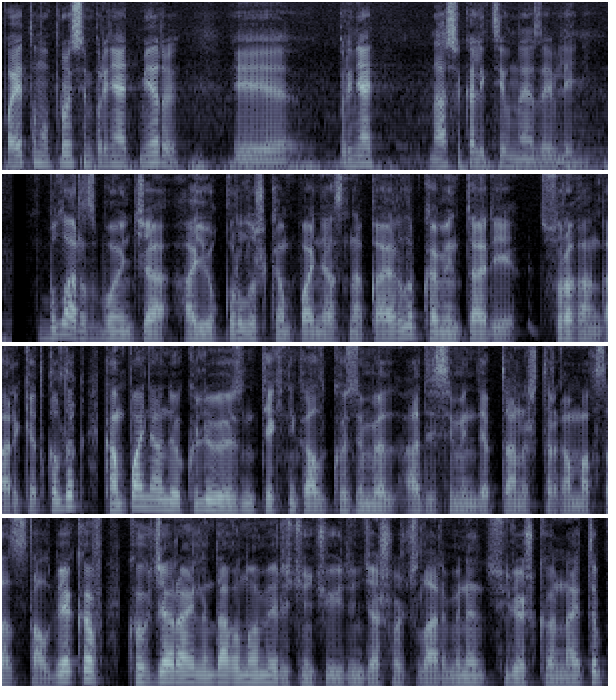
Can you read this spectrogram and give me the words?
Поэтому просим принять меры и принять наше коллективное заявление бул арыз боюнча аюу курулуш компаниясына кайрылып комментарий сураганга аракет кылдык. Компаниянын өкүлү өзүн техникалык көзөмөл адисимин деп тааныштырган максат сталбеков көк жар айылындагы номер үчүнчү үйдүн жашоочулары менен сүйлөшкөнүн айтып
